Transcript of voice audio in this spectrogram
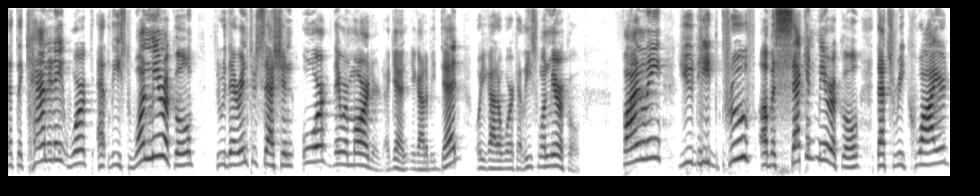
that the candidate worked at least one miracle through their intercession or they were martyred. Again, you got to be dead or you got to work at least one miracle. Finally, you need proof of a second miracle that's required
